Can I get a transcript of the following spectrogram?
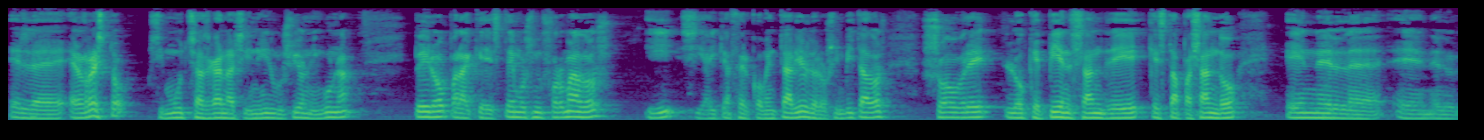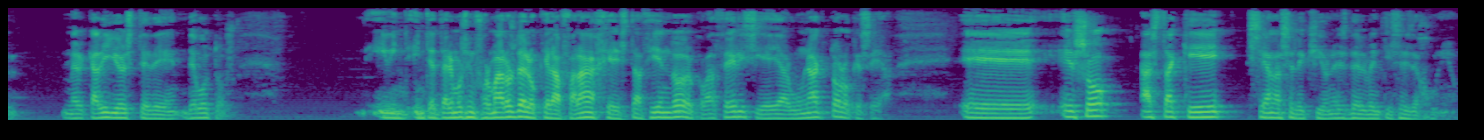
eh, el, resto, sin muchas ganas, sin ilusión ninguna, pero para que estemos informados y si hay que hacer comentarios de los invitados, sobre lo que piensan de qué está pasando en el, en el mercadillo este de, votos. Intentaremos informaros de lo que la Falange está haciendo, de lo que va a hacer y si hay algún acto, lo que sea. Eh, eso hasta que sean las elecciones del 26 de junio.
